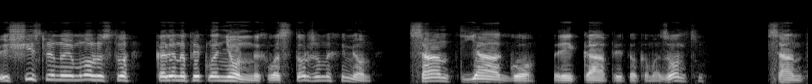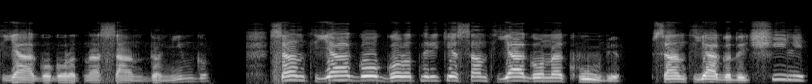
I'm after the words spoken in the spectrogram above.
Бесчисленное множество коленопреклоненных, восторженных имен. Сантьяго, река, приток Амазонки, Сантьяго, город на Сан-Доминго, Сантьяго, город на реке Сантьяго на Кубе, Сантьяго де Чили,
